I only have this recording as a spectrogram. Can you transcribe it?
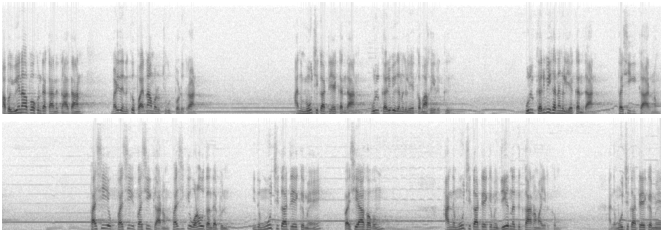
அப்போ வீணாக போகின்ற காரணத்தினால்தான் மனிதனுக்கு பரிணாம வளர்ச்சி உட்படுகிறான். அந்த மூச்சு காட்டு இயக்கம்தான். உள் கருவிகணங்கள் இயக்கமாக இருக்கு. உள் கருவிகணங்கள் இயக்கம்தான். பசிக்கு காரணம். பசியை பசி பசி காரணம். பசிக்கு உணவு தந்த பின் இந்த மூச்சு காட்டு இயக்கமே பசியாகவும் அந்த மூச்சு காட்டு இயக்கமே ஜீரணத்துக்கு காரணமாக இருக்கும் அந்த மூச்சு காட்டு இயக்கமே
